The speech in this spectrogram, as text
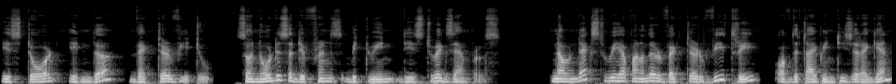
is stored in the vector v2. So notice the difference between these two examples. Now next we have another vector v3 of the type integer again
